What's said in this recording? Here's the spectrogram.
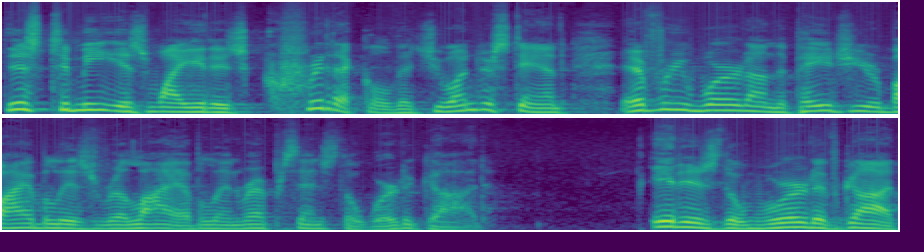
This, to me, is why it is critical that you understand every word on the page of your Bible is reliable and represents the Word of God. It is the Word of God.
